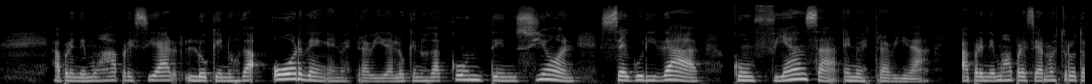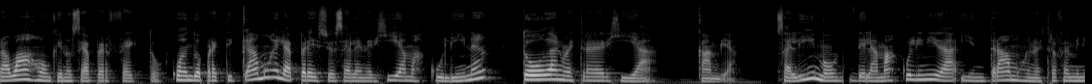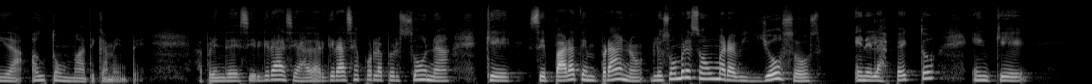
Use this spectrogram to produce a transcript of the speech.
Aprendemos a apreciar lo que nos da orden en nuestra vida, lo que nos da contención, seguridad, confianza en nuestra vida aprendemos a apreciar nuestro trabajo aunque no sea perfecto. Cuando practicamos el aprecio hacia la energía masculina, toda nuestra energía cambia. salimos de la masculinidad y entramos en nuestra feminidad automáticamente. Aprende a decir gracias, a dar gracias por la persona que se para temprano. Los hombres son maravillosos en el aspecto en que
